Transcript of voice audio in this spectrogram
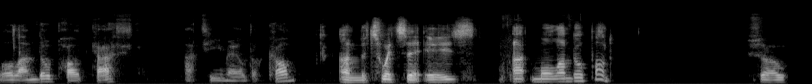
Orlando Podcast at gmail.com. And the Twitter is at Morlando Pod. So,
